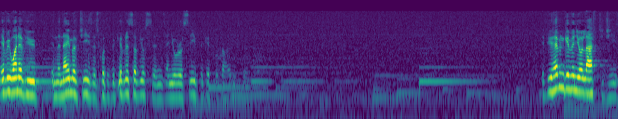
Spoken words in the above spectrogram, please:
every one of you, in the name of Jesus, for the forgiveness of your sins, and you'll receive the gift of the Holy Spirit. if you haven't given your life to Jesus,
